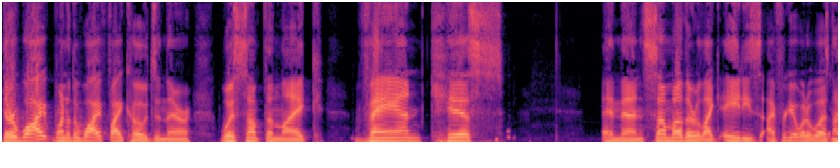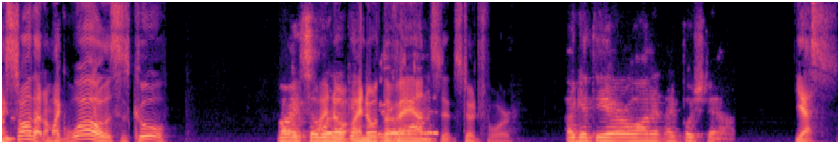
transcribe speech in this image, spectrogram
Their wi one of the Wi-Fi codes in there was something like Van Kiss, and then some other like '80s. I forget what it was. And I saw that. And I'm like, whoa, this is cool. All right. So I know get I know what the Van it, stood for. I get the arrow on it and I push down. Yes,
